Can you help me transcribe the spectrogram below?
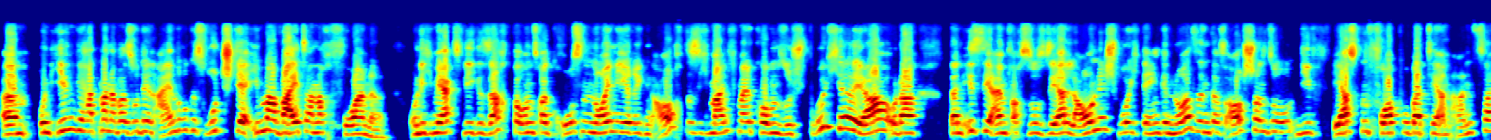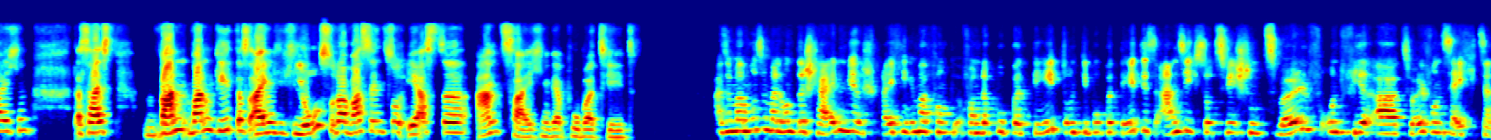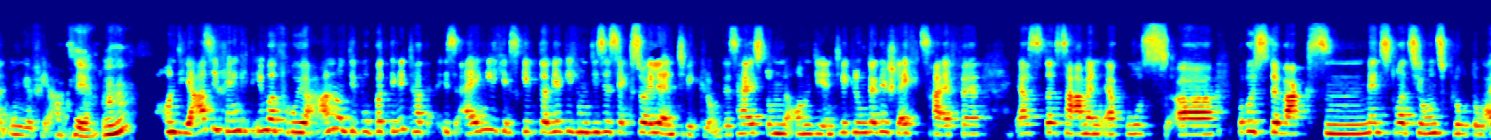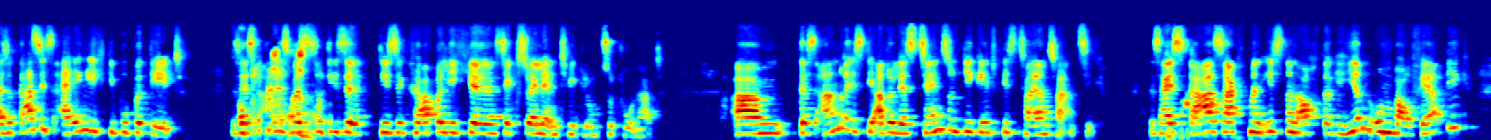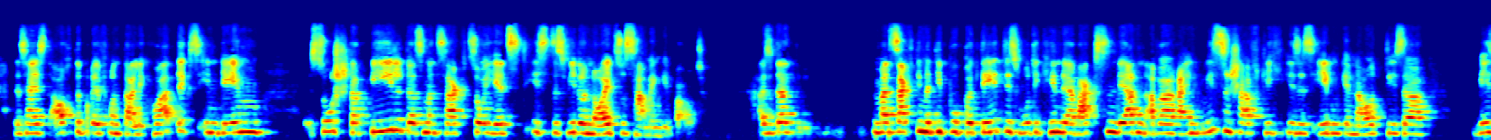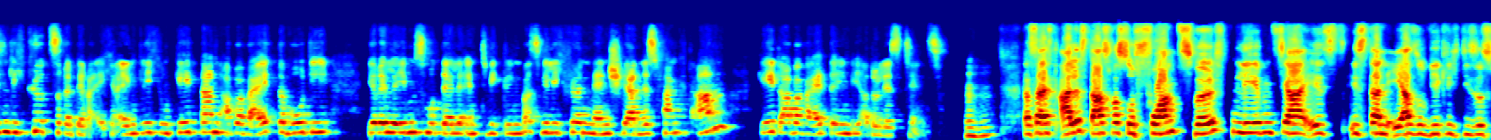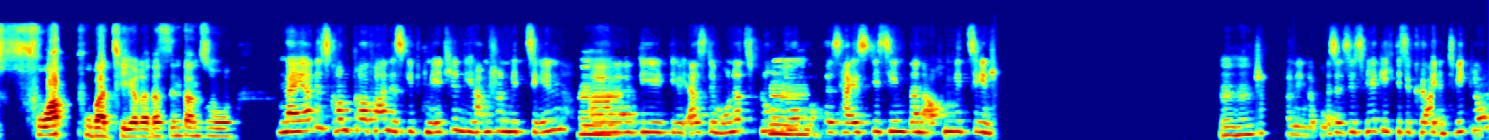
Ähm, und irgendwie hat man aber so den Eindruck, es rutscht ja immer weiter nach vorne. Und ich merke es, wie gesagt, bei unserer großen Neunjährigen auch, dass ich manchmal kommen so Sprüche, ja, oder dann ist sie einfach so sehr launisch, wo ich denke, nur sind das auch schon so die ersten vorpubertären Anzeichen. Das heißt, wann, wann geht das eigentlich los oder was sind so erste Anzeichen der Pubertät? Also man muss mal unterscheiden, wir sprechen immer von, von der Pubertät und die Pubertät ist an sich so zwischen 12 und, 4, äh, 12 und 16 ungefähr. Okay. Mhm. Und ja, sie fängt immer früher an und die Pubertät hat, ist eigentlich, es geht da wirklich um diese sexuelle Entwicklung. Das heißt, um, um die Entwicklung der Geschlechtsreife, erster Samenerguss, äh, Brüste wachsen, Menstruationsblutung. Also das ist eigentlich die Pubertät. Das heißt, alles, was so diese, diese körperliche sexuelle Entwicklung zu tun hat. Ähm, das andere ist die Adoleszenz und die geht bis 22. Das heißt, da sagt man, ist dann auch der Gehirnumbau fertig. Das heißt, auch der präfrontale Kortex in dem so stabil, dass man sagt, so jetzt ist es wieder neu zusammengebaut. Also da, man sagt immer, die Pubertät ist, wo die Kinder erwachsen werden, aber rein wissenschaftlich ist es eben genau dieser wesentlich kürzere Bereich eigentlich und geht dann aber weiter, wo die ihre Lebensmodelle entwickeln. Was will ich für ein Mensch werden? Es fängt an, geht aber weiter in die Adoleszenz. Mhm. Das heißt, alles das, was so vorm zwölften Lebensjahr ist, ist dann eher so wirklich dieses Vorpubertäre. Das sind dann so. Naja, das kommt drauf an. Es gibt Mädchen, die haben schon mit zehn mhm. äh, die, die erste Monatsblutung. Mhm. Das heißt, die sind dann auch mit zehn mhm. schon in der Pubertät. Also es ist wirklich diese Körperentwicklung.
